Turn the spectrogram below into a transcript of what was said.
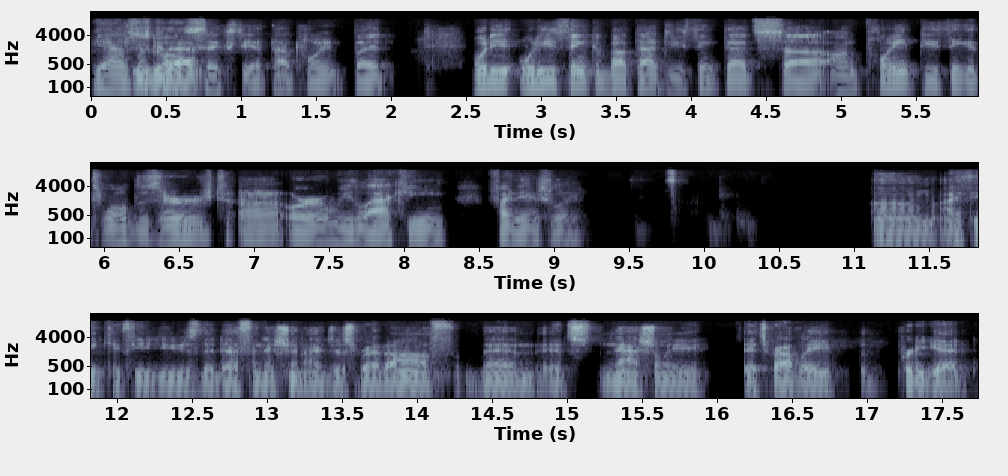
Yeah, let's just call it 60 at that point. But what do you what do you think about that? Do you think that's uh, on point? Do you think it's well deserved, uh, or are we lacking financially? Um, I think if you use the definition I just read off, then it's nationally, it's probably pretty good.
